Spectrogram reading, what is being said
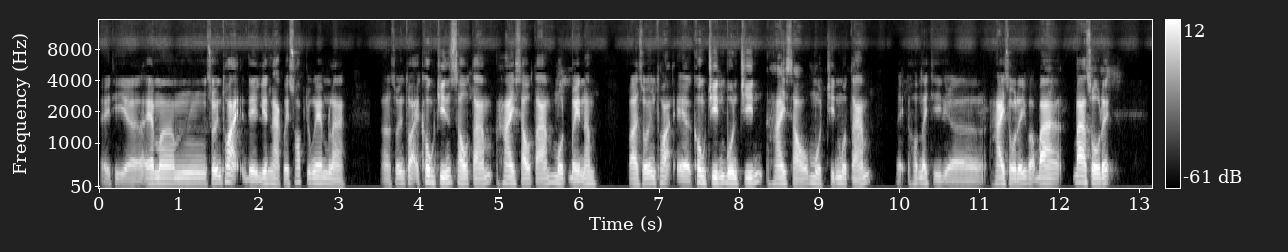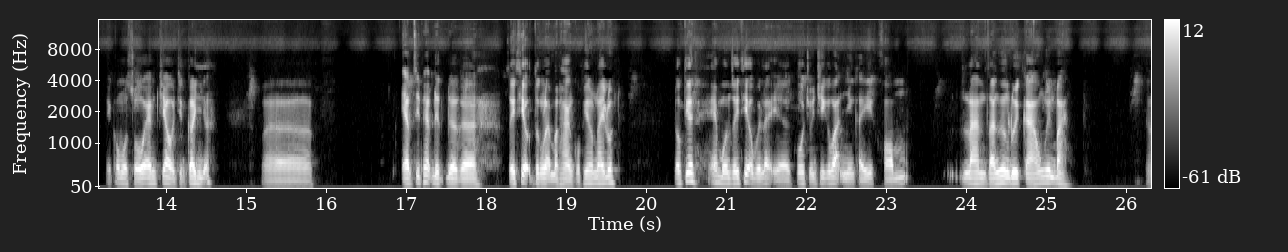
Đấy thì uh, em um, số điện thoại để liên lạc với shop chúng em là uh, số điện thoại 0968 268 175 và số điện thoại 0949 26 1918 đấy, hôm nay chỉ uh, hai số đấy và ba ba số đấy. Thì có một số em treo ở trên kênh nữa. Và em xin phép được được uh, giới thiệu từng loại mặt hàng của phiên hôm nay luôn. Đầu tiên em muốn giới thiệu với lại cô chú anh chị các bạn những cái khóm lan dáng hương đuôi cáo nguyên bản. Đó.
